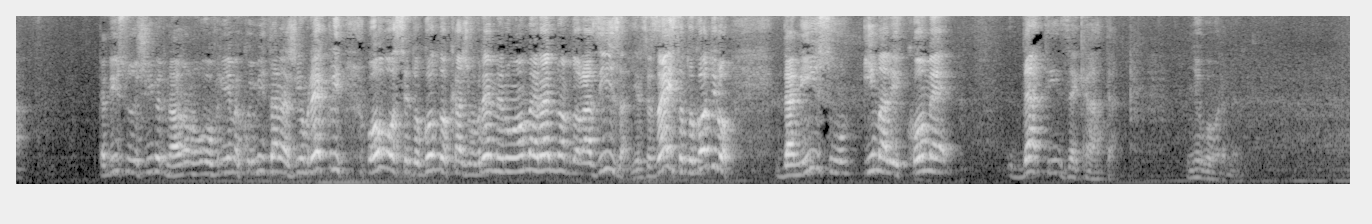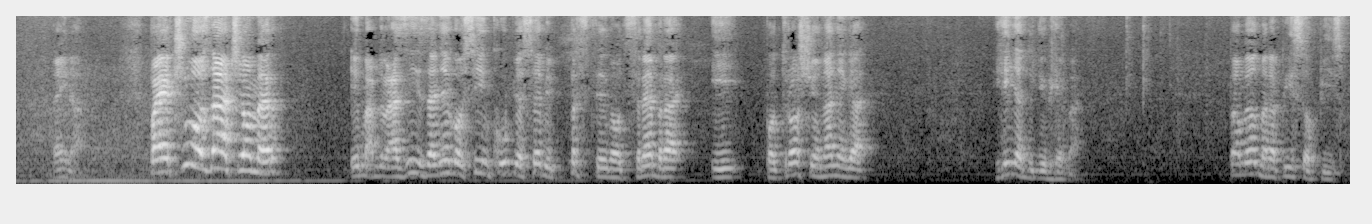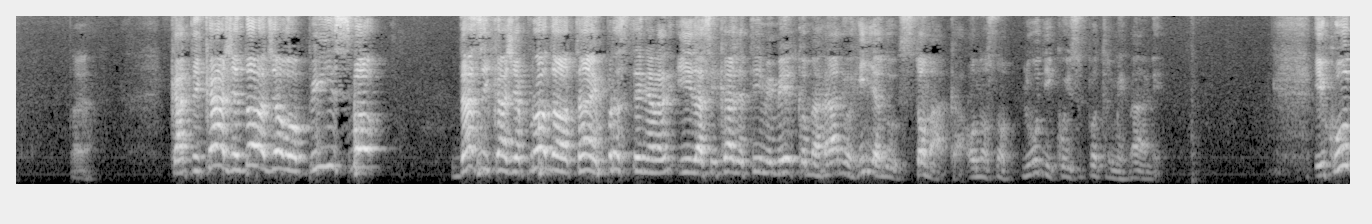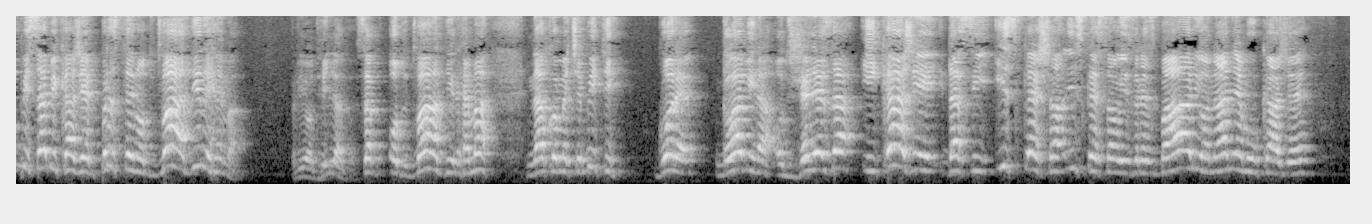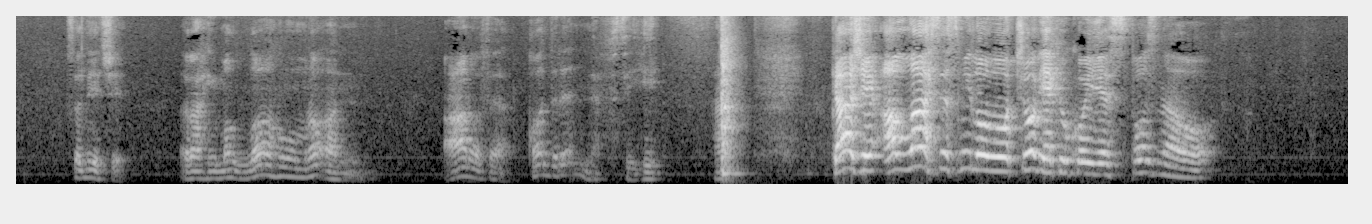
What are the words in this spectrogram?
kad nisu doživjeli, naravno, ovo vrijeme koje mi danas živimo, rekli, ovo se dogodilo, kaže, u vremenu Omer ibn Abdulaziza, jer se zaista dogodilo da nisu imali kome dati zekata. njegovo vremenu. Najna. Pa je čuo, znači, Omer ibn Abdulaziza, njegov sin kupio sebi prsten od srebra i potrošio na njega hiljadu dirhema. Pa mu je odmah napisao pismo. A, kad ti kaže dođe ovo pismo, da si, kaže, prodao taj prsten i da si, kaže, tim imetkom nahranio hiljadu stomaka, odnosno ljudi koji su potrebni hrani. I kupi sebi, kaže, prsten od dva dirhema, prije od hiljadu, sad od dva dirhema, na kome će biti gore glavina od željeza i kaže da si iskleša, isklesao, izrezbario na njemu, kaže, sljedeće, Rahimallahu mra'an, arafa qadra nafsihi. Ha? Kaže, Allah se smilovo čovjeku koji je spoznao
